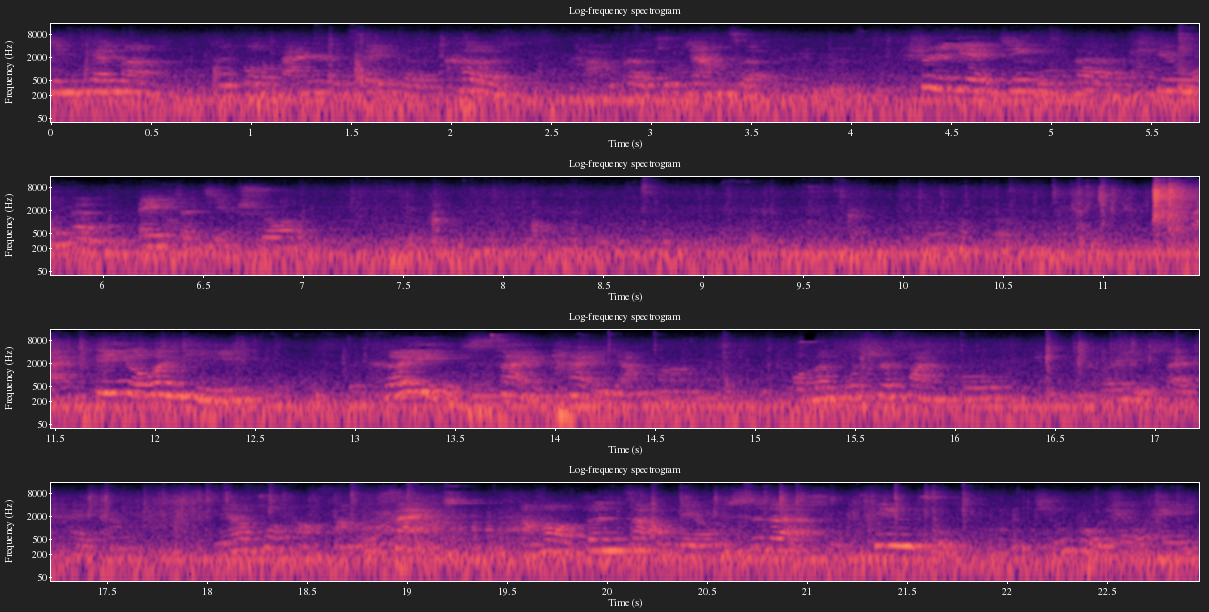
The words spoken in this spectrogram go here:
今天呢能够担任这个课堂的主讲者，事业经营的 Q&A 的解说。来，第一个问题，可以晒太阳吗？我们不是焕肤，可以晒太阳，你要做好防晒。然后遵照美容师的叮嘱，勤补六 A，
